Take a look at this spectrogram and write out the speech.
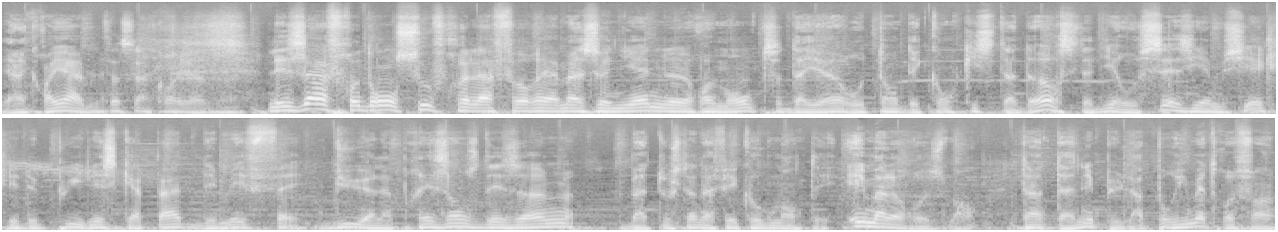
C'est incroyable. ça c'est incroyable. Les affres dont souffre la forêt amazonienne remontent d'ailleurs au temps des conquistadors, c'est-à-dire au XVIe siècle et depuis l'escapade des méfaits dus à la présence des hommes, bah, tout cela n'a fait qu'augmenter. Et malheureusement, Tintin n'est plus là pour y mettre fin.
